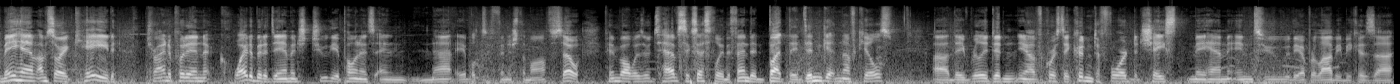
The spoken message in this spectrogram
Mayhem, I'm sorry, Cade trying to put in quite a bit of damage to the opponents and not able to finish them off. So, Pinball Wizards have successfully defended, but they didn't get enough kills. Uh, they really didn't, you know, of course they couldn't afford to chase Mayhem into the upper lobby because uh,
